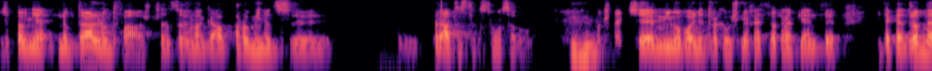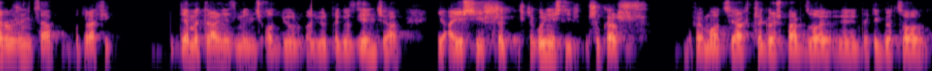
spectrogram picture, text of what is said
zupełnie neutralną twarz, często wymaga paru minut pracy z, z tą osobą. Mhm. Bo człowiek się mimowolnie trochę uśmiecha, jest trochę napięty i taka drobna różnica potrafi diametralnie zmienić odbiór, odbiór tego zdjęcia. A jeśli, szczególnie jeśli szukasz w emocjach czegoś bardzo y, takiego, co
